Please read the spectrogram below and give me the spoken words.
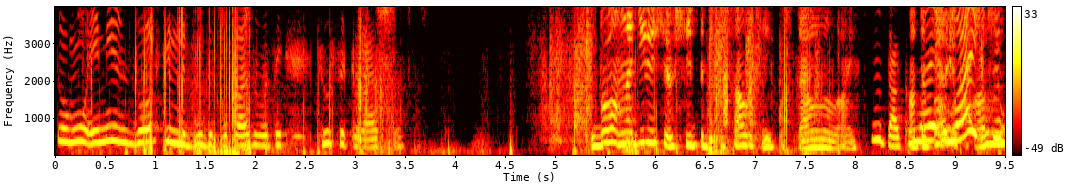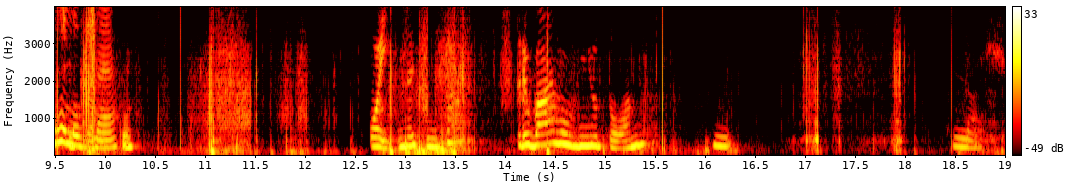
тому Еміль зовсім не буде показувати цю секретку. До, надіюся, всі підписалися і поставили лайк. Ну так, А лай- тепер лайк це головне. секретку. Ой, не тут. Стрибаємо в Ньютон. Нащо?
